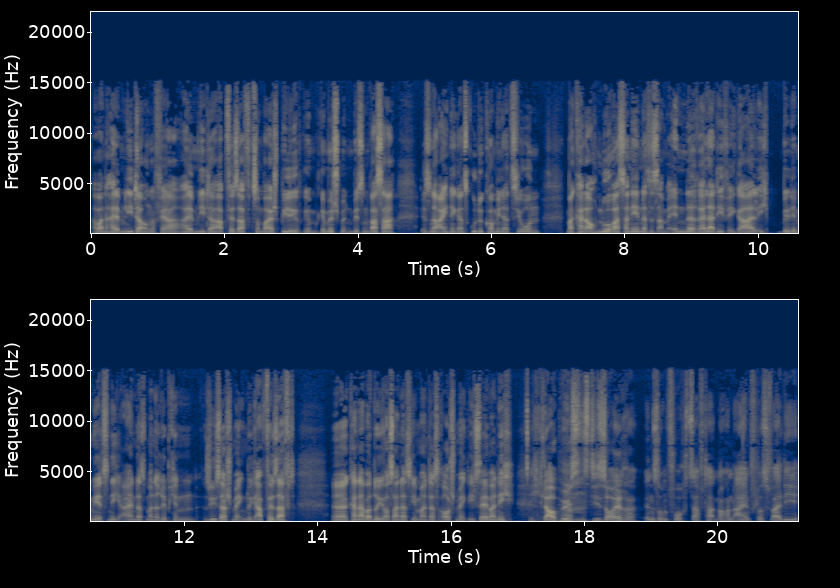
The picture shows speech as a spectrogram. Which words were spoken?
aber einen halben Liter ungefähr, halben Liter Apfelsaft zum Beispiel, gem- gemischt mit ein bisschen Wasser, ist eine, eigentlich eine ganz gute Kombination. Man kann auch nur Wasser nehmen, das ist am Ende relativ egal. Ich bilde mir jetzt nicht ein, dass meine Rippchen süßer schmecken durch Apfelsaft. Äh, kann aber durchaus sein, dass jemand das rausschmeckt, ich selber nicht. Ich glaube Ähm. höchstens die Säure in so einem Fruchtsaft hat noch einen Einfluss, weil die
